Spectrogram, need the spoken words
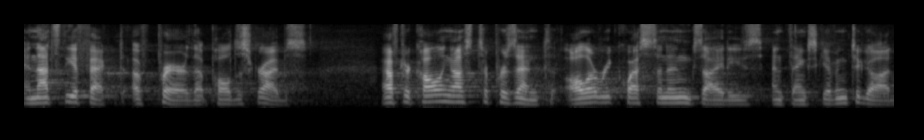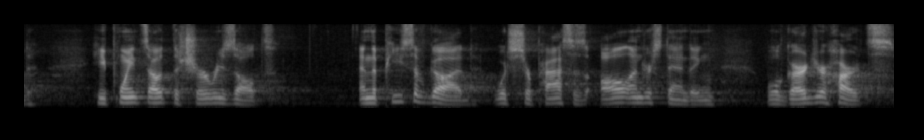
And that's the effect of prayer that Paul describes. After calling us to present all our requests and anxieties and thanksgiving to God, he points out the sure result. And the peace of God, which surpasses all understanding, will guard your hearts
